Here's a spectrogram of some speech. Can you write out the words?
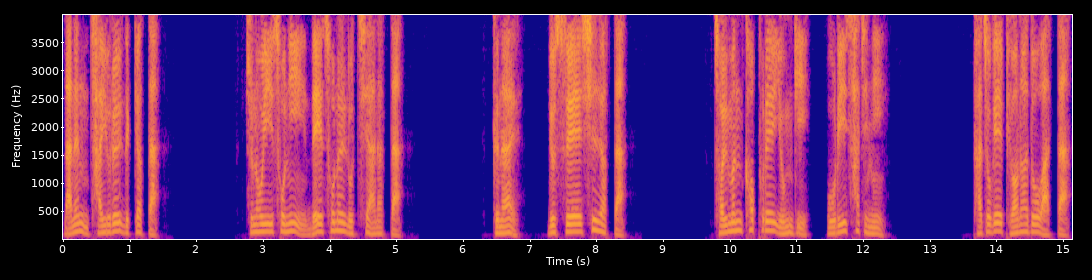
나는 자유를 느꼈다. 준호의 손이 내 손을 놓지 않았다. 그날 뉴스에 실렸다. 젊은 커플의 용기, 우리 사진이. 가족의 변화도 왔다.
